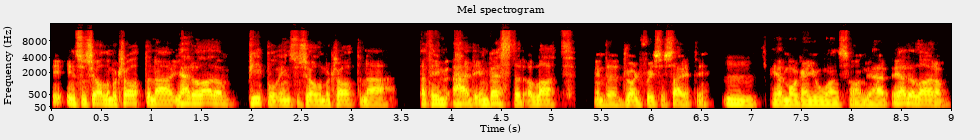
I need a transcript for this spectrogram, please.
in Socialdemokraterna, you had a lot of people in Socialdemokraterna that had invested a lot in the drug-free society. Mm. You had Morgan Johansson. You had you had a lot of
